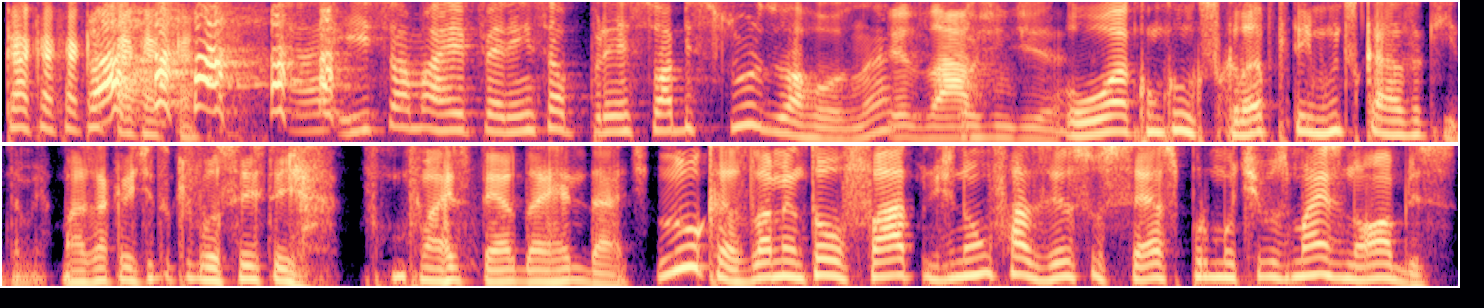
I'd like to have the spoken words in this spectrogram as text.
KKKKKK. Ah, isso é uma referência ao preço absurdo do arroz, né? Exato. Hoje em dia. Ou a Klux Club, que tem muitos casos aqui também. Mas acredito que você esteja mais perto da realidade. Lucas lamentou o fato de não fazer sucesso por motivos mais nobres.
